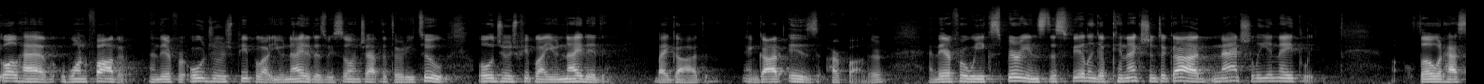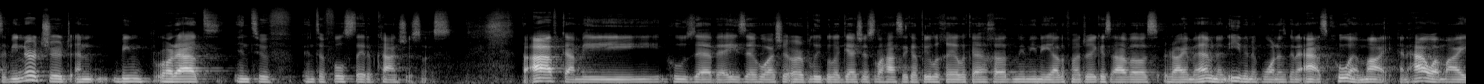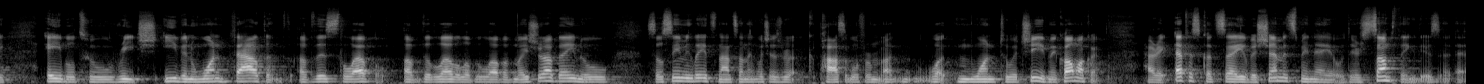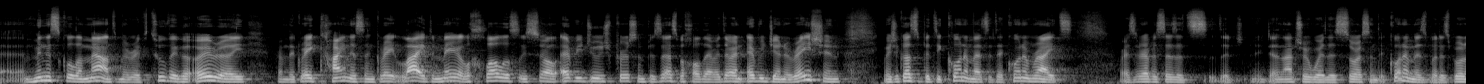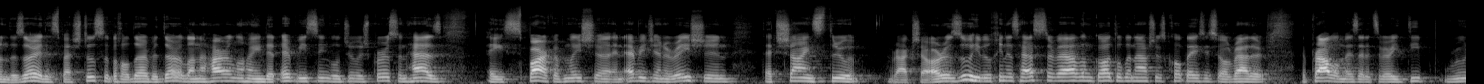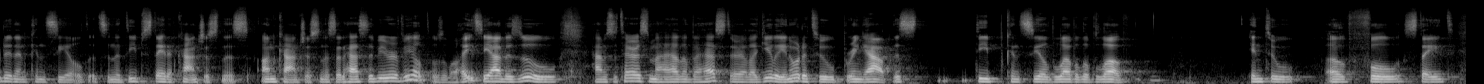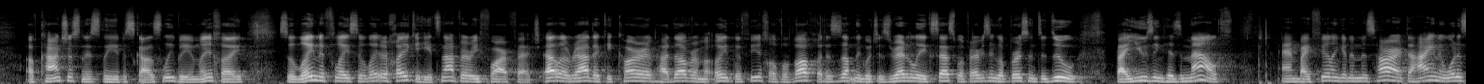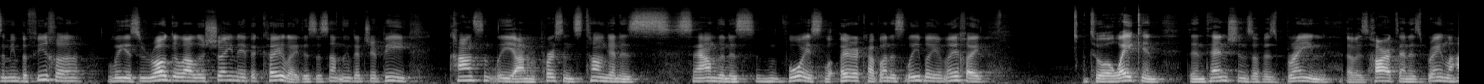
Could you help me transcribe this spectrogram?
all have one Father, and therefore all Jewish people are united, as we saw in chapter 32. All Jewish people are united by God, and God is our Father, and therefore we experience this feeling of connection to God naturally, innately. Although it has to be nurtured and being brought out into, into full state of consciousness. And even if one is going to ask, who am I? And how am I able to reach even one thousandth of this level, of the level of the love of Moshe Rabbeinu, so seemingly it's not something which is possible for uh, one to achieve. There's something, there's a, minuscule amount from the great kindness and great light. Every Jewish person possessed and every generation, which goes to as the Tikkunim writes. Whereas the Rebbe says it's, I'm not sure where the source in the Kunim is, but it's brought in the Zohar, that every single Jewish person has a spark of Moshe in every generation that shines through Raksha. Rather, the problem is that it's very deep rooted and concealed. It's in a deep state of consciousness, unconsciousness that has to be revealed. In order to bring out this deep concealed level of love into a full state of consciousness, so it's not very far fetched. This is something which is readily accessible for every single person to do by using his mouth and by feeling it in his heart. What does it mean? This is something that should be constantly on a person's tongue and his sound in his voice to awaken the intentions of his brain, of his heart and his brain, by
